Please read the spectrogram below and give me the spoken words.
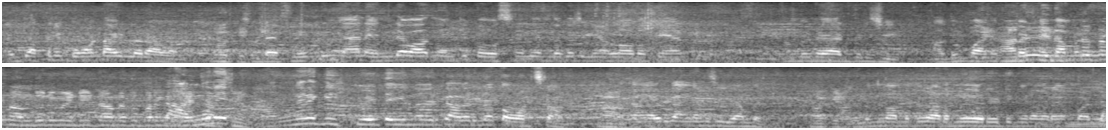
എനിക്ക് അത്രയും ബോണ്ട് ആയിട്ടുള്ള ഒരാളാണ്. ഡെഫിനറ്റ്ലി ഞാൻ എന്റെ ഭാഗത്ത് എനിക്ക് പേഴ്സണലി എന്തൊക്കെ ചെയ്യാനുള്ളതൊക്കെ ഞാൻ നന്ദുവിന്റെ കാര്യത്തിൽ ചെയ്യും. അതും പണിപ്പെട്ടി നമ്മൾ അങ്ങനെ ഗിഫ്റ്റ് അങ്ങനെയൊക്കെ ഇക്വേറ്റ് ചെയ്യുന്നവർക്ക് അവരുടെ തോട്ട്സ് ആണ്. അവർക്ക് അങ്ങനെ ചെയ്യാൻ പറ്റും. അതിലൊന്നും നമുക്ക് കടന്നു കയറിയിട്ട് ഇങ്ങനെ പറയാൻ പാടില്ല.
